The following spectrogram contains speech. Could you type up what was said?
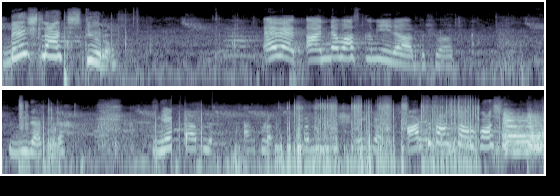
5 like istiyorum. Evet anne baskını ilerdi şu an. Bir dakika. Niye abla? Abla. Arkadaşlar başlayalım.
